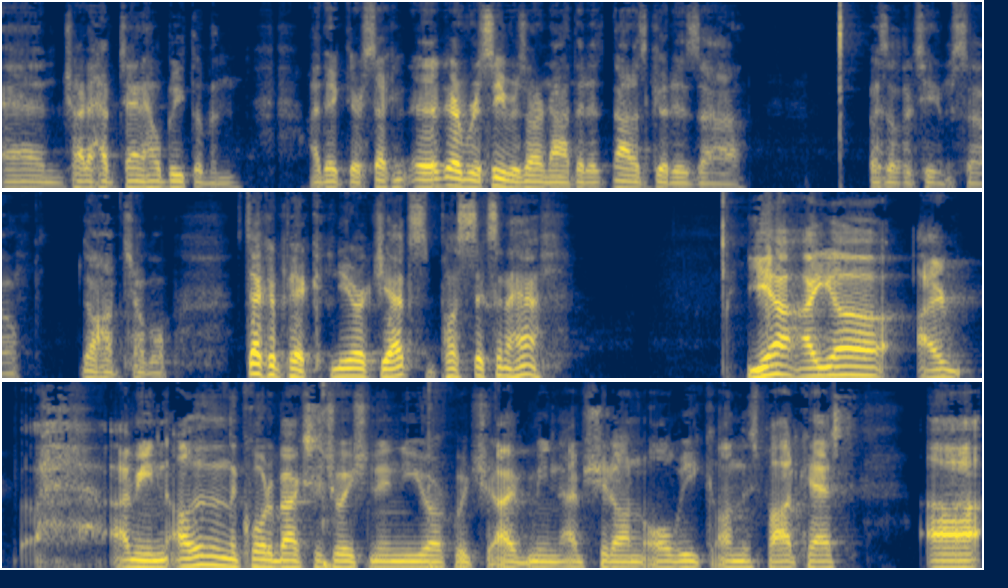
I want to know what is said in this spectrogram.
and try to have Tannehill beat them. And I think their second uh, their receivers are not that it's not as good as uh as other teams, so they'll have trouble. Second pick, New York Jets plus six and a half. Yeah, I uh I I mean, other than the quarterback situation in New York, which I mean I've shit on all week on this podcast, uh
